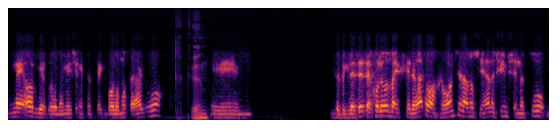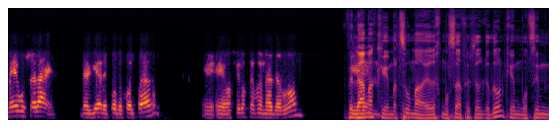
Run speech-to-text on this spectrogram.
מאוד גדול למי שמתעסק בעולמות האגרו. כן. אמ, ובגלל זה אתה יכול לראות באקסלרטור האחרון שלנו, שיהיה אנשים שנסעו מירושלים להגיע לפה בכל פעם, אה, אה, או אפילו חבר'ה מהדרום, ולמה? כן. כי הם מצאו מה, ערך מוסף יותר גדול? כי הם רוצים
